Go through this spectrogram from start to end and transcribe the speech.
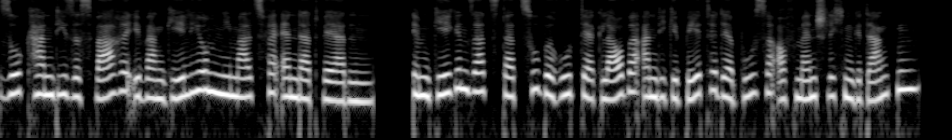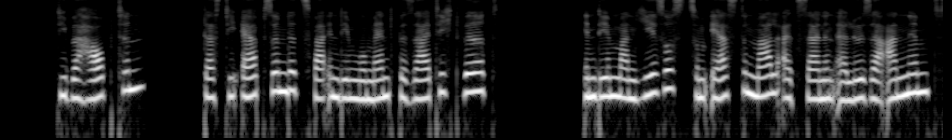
So kann dieses wahre Evangelium niemals verändert werden. Im Gegensatz dazu beruht der Glaube an die Gebete der Buße auf menschlichen Gedanken, die behaupten, dass die Erbsünde zwar in dem Moment beseitigt wird, indem man Jesus zum ersten Mal als seinen Erlöser annimmt,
